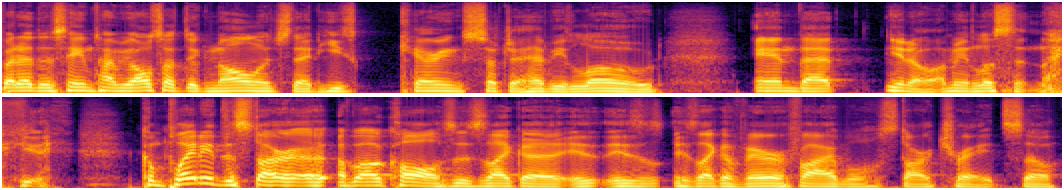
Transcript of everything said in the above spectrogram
but at the same time, you also have to acknowledge that he's carrying such a heavy load, and that you know, I mean, listen, like complaining to star about calls is like a is is like a verifiable star trait. So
